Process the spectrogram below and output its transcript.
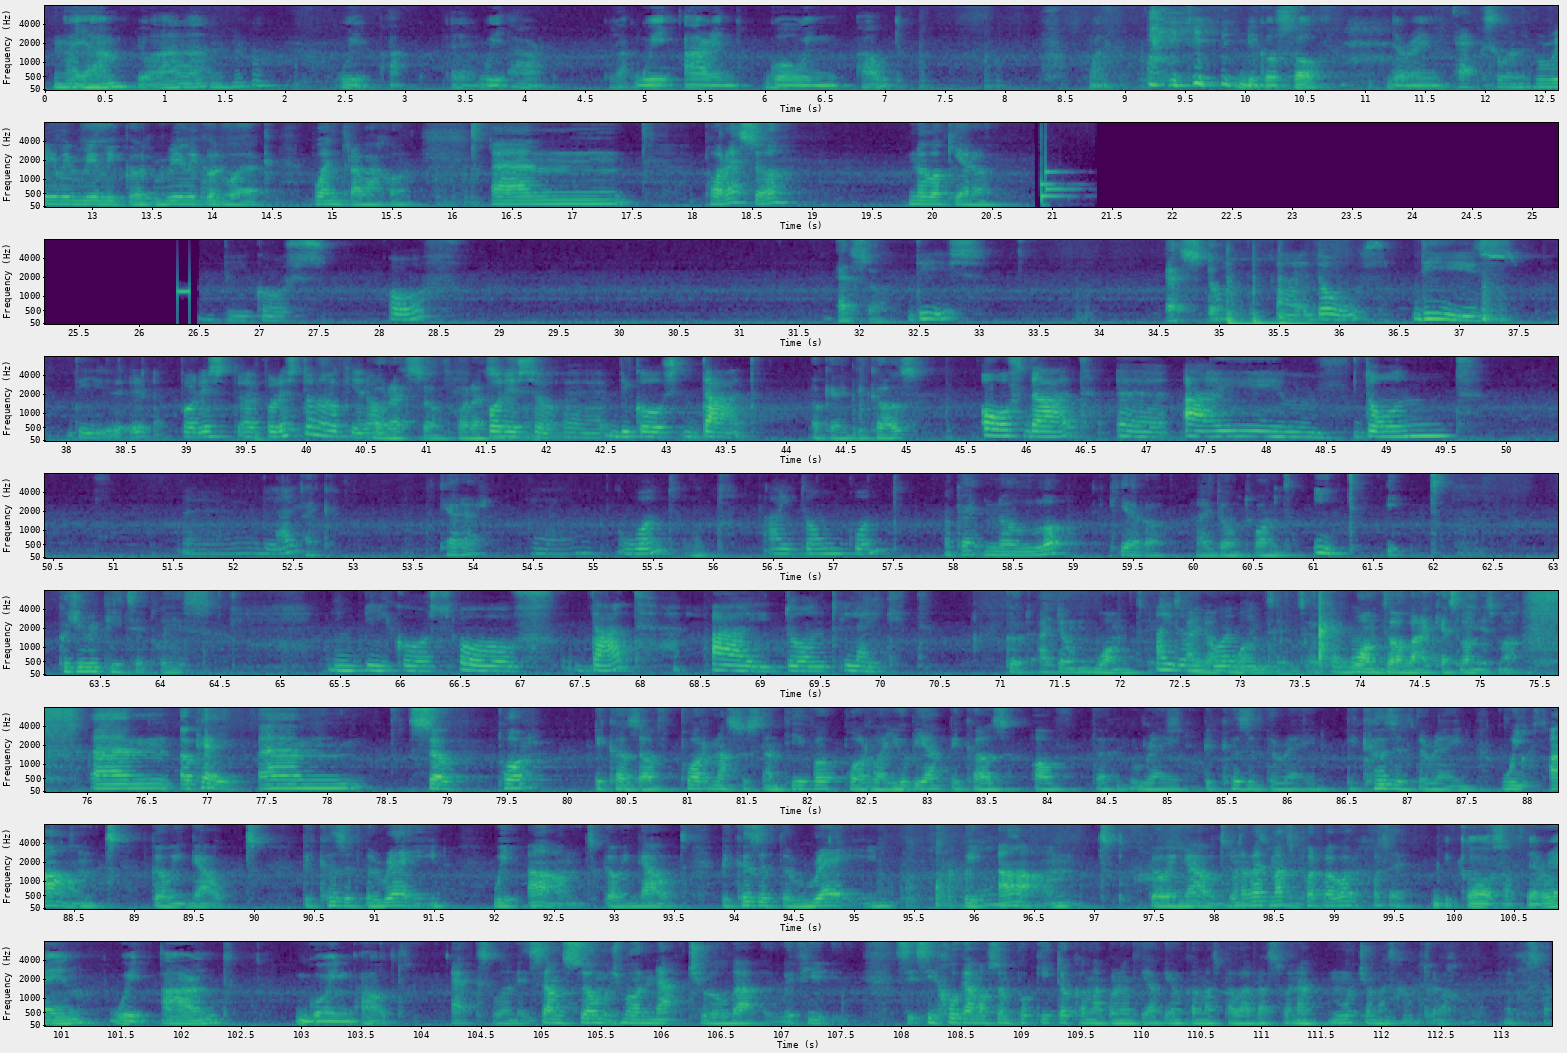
Mhm. I am you are Mhm. we are uh, we are, we aren't going out well, because of the rain Excellent. Really, really good. Really good work. Buen trabajo. Um, por eso no lo quiero. Because of Eso. this, Esto. uh, those, these, the, eh, por, esto, eh, por esto no lo quiero. Por eso. Por eso. Por eso, eh, because that, Okay, because. of that, uh, I um, don't uh, like, Like, querer. uh, want. I don't want Okay, no lo quiero. I don't want it it. Could you repeat it, please? because of that. I don't like it. Good. I don't want it. I don't want want it. Okay. I Want or like es lo mismo. Um, okay. Um, so por because of por más sustantivo por la lluvia because of the rain because of the rain because of the rain we aren't going out because of the rain we aren't going out because of the rain we aren't going out una vez más por favor José Because of the rain, we aren't going out. Excellent. It sounds so much more natural that if you si, si jugamos un poquito con la pronunciación con las palabras suena mucho más natural. Me gusta.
